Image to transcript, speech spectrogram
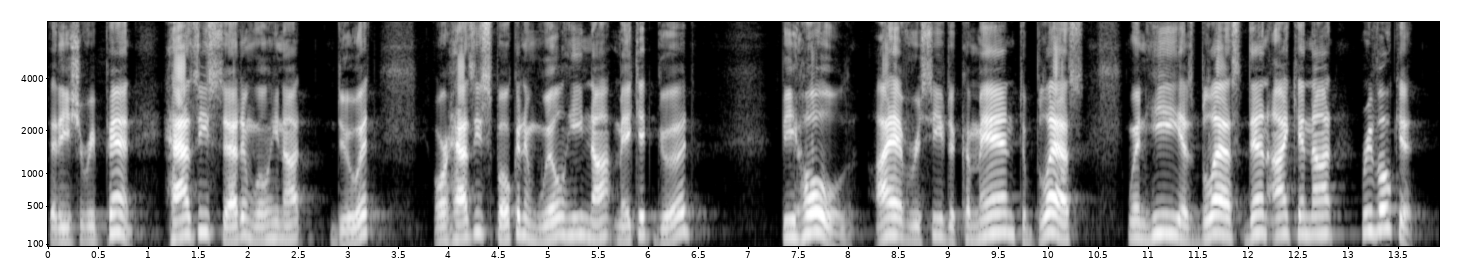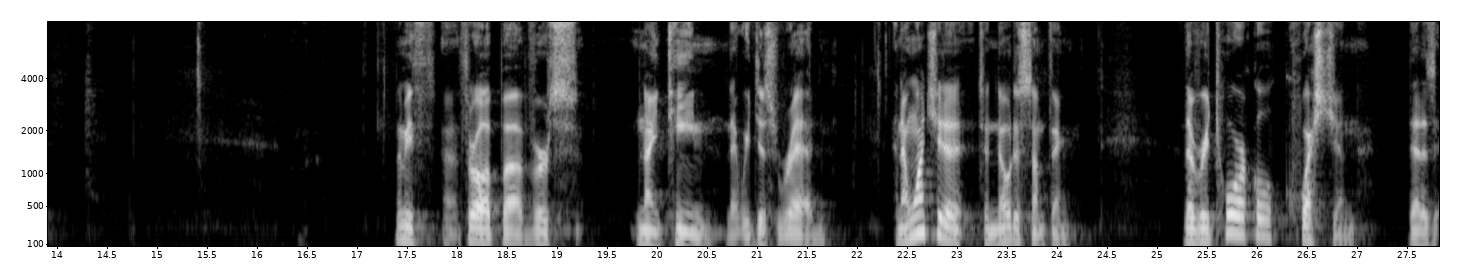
that he should repent. Has he said, and will he not do it? Or has he spoken, and will he not make it good? Behold, I have received a command to bless. When he has blessed, then I cannot revoke it. Let me th- uh, throw up uh, verse 19 that we just read. And I want you to, to notice something. The rhetorical question that is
